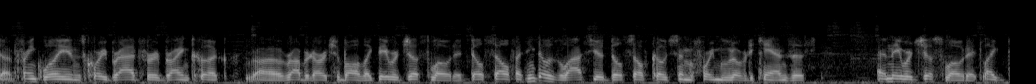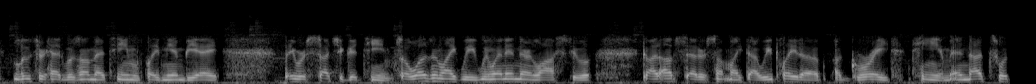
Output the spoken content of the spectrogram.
uh, Frank Williams, Corey Bradford, Brian Cook, uh, Robert Archibald. Like they were just loaded. Bill Self, I think that was the last year Bill Self coached them before he moved over to Kansas, and they were just loaded. Like Luther Head was on that team who played in the NBA. They were such a good team. So it wasn't like we, we went in there and lost to, got upset or something like that. We played a, a great team, and that's what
